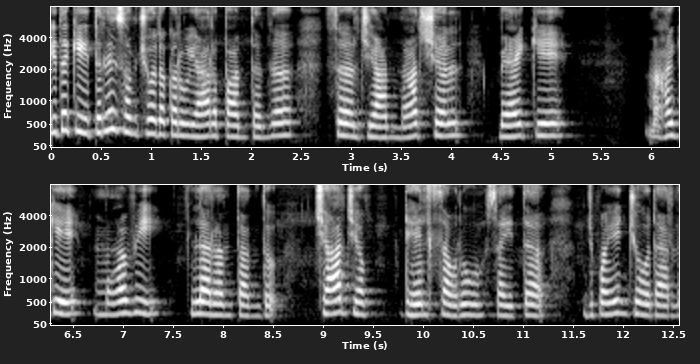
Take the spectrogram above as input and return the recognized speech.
ಇದಕ್ಕೆ ಇತರೆ ಸಂಶೋಧಕರು ಯಾರಪ್ಪ ಅಂತಂದ್ರೆ ಸರ್ ಜಾನ್ ಮಾರ್ಷಲ್, ಮ್ಯಾಕೆ, ಹಾಗೆ ಮಾವಿಲರ್ ಅಂತಂದು. ಜಾರ್ಜ್ ಆಫ್ ಡೇಲ್ಸ್ ಅವರು ಸಹಿತ ಮೊಹೆಂಜೋದಾರ್ನ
